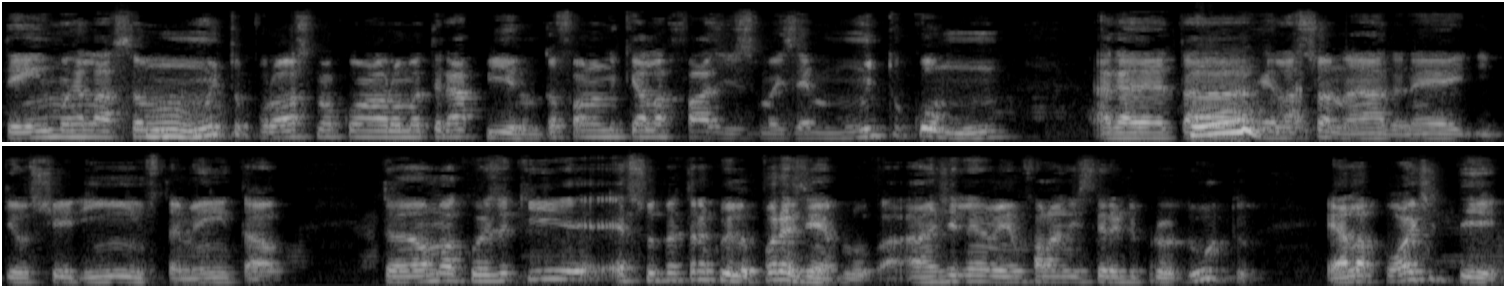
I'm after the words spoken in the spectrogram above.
tem uma relação hum. muito próxima com a aromaterapia. Não estou falando que ela faz isso, mas é muito comum a galera estar tá relacionada, né? E ter os cheirinhos também e tal. Então é uma coisa que é super tranquila. Por exemplo, a Angelina mesmo falando em esteira de produto, ela pode ter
